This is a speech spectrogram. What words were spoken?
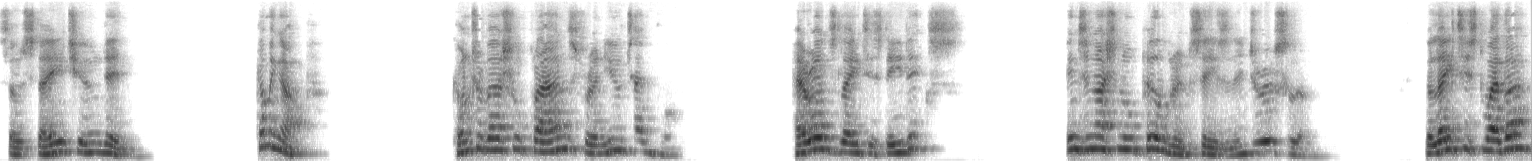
so stay tuned in. Coming up, controversial plans for a new temple Herod's latest edicts, international pilgrim season in Jerusalem, the latest weather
